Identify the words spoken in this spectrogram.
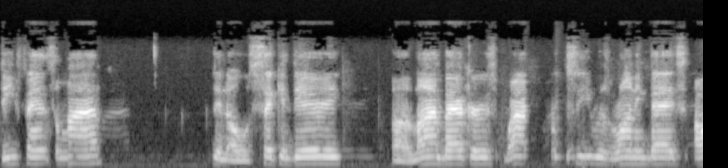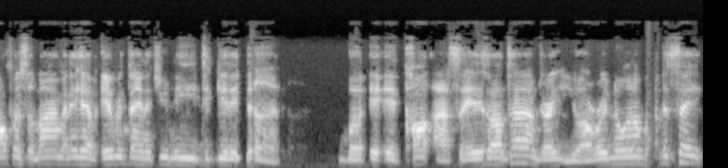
Defense line, you know, secondary, uh, linebackers, wide receivers, running backs, offensive linemen. They have everything that you need to get it done. But it, it caught. I say this all the time, Dre. You already know what I'm about to say.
